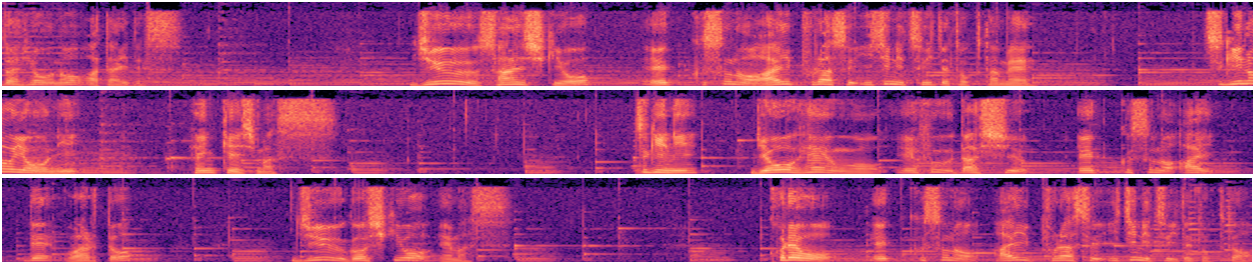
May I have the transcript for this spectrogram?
座標の値です。13式を x の i プラス1について解くため次のように変形します。次に両辺を f' x の i で割ると15式を得ます。これを x の i プラス1について解くと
